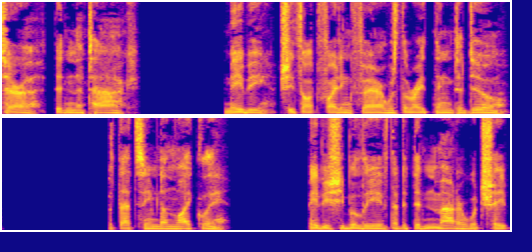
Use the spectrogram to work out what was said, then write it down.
Tara didn't attack. Maybe she thought fighting fair was the right thing to do. But that seemed unlikely. Maybe she believed that it didn't matter what shape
